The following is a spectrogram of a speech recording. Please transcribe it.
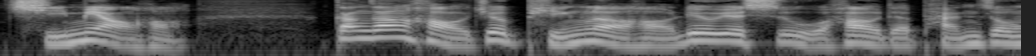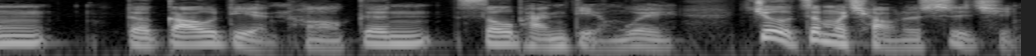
奇妙哈，刚刚好就平了哈。六月十五号的盘中的高点哈跟收盘点位就这么巧的事情。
